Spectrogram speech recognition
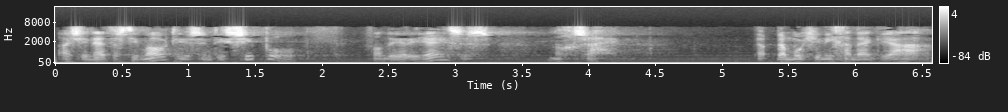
Als je net als Timotheus een discipel van de Heer Jezus mag zijn. Dan moet je niet gaan denken, ja,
